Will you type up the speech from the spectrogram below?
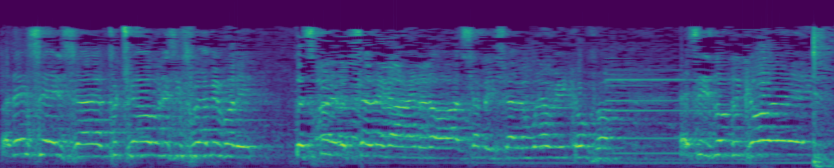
But this is uh, for Joe, this is for everybody. The spirit of 79 and all that, 77, wherever you come from. This is London Calling.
